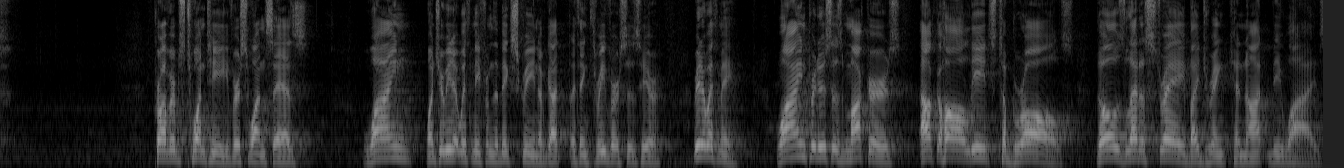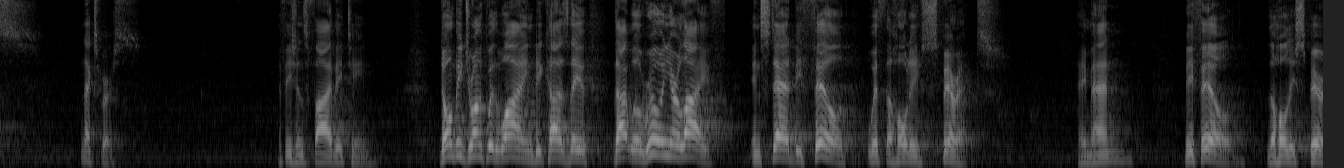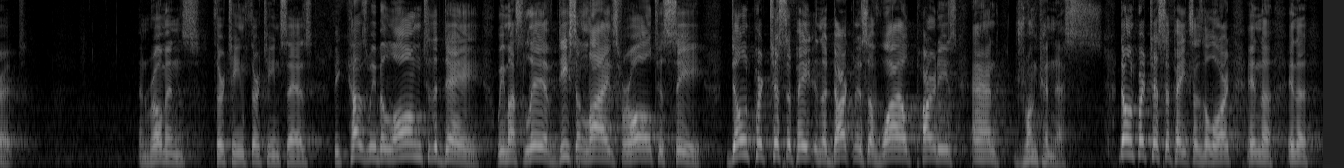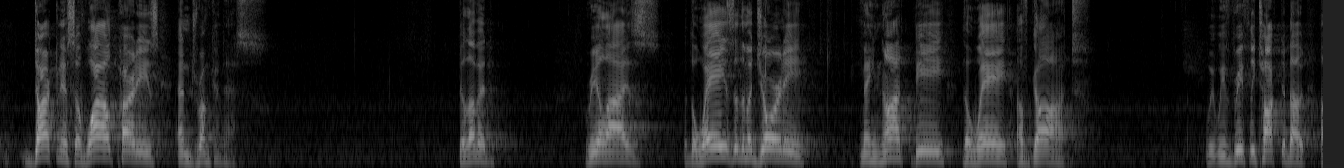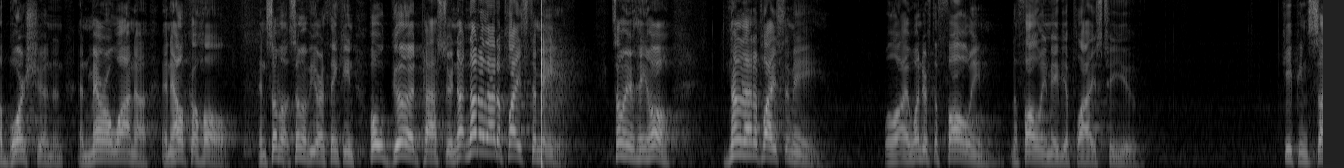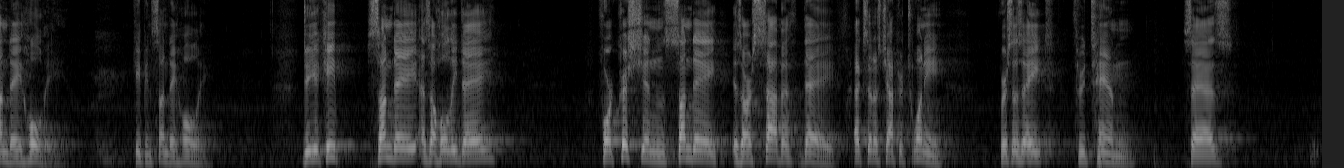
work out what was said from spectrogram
Proverbs 20, verse 1 says, Wine, why don't you read it with me from the big screen? I've got, I think, three verses here. Read it with me. Wine produces mockers, alcohol leads to brawls. Those led astray by drink cannot be wise. Next verse. Ephesians 5:18. Don't be drunk with wine because they, that will ruin your life. Instead, be filled with the Holy Spirit. Amen. Be filled the Holy Spirit. And Romans 13 13 says, because we belong to the day, we must live decent lives for all to see. Don't participate in the darkness of wild parties and drunkenness. Don't participate, says the Lord, in the, in the darkness of wild parties and drunkenness. Beloved, realize that the ways of the majority may not be the way of God. We, have briefly talked about abortion and, and marijuana and alcohol. And some of, some of you are thinking, oh, good, Pastor, none, none of that applies to me. Some of you are thinking, oh, none of that applies to me. Well, I wonder if the following, the following maybe applies to you. Keeping Sunday holy. Keeping Sunday holy. Do you keep Sunday as a holy day? For Christians, Sunday is our Sabbath day. Exodus chapter 20, verses 8 through 10 says,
